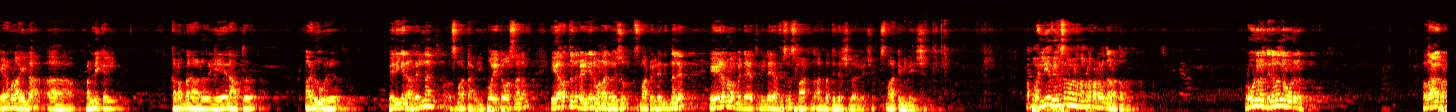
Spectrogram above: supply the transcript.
ഏഴംകുളമായില്ല ആ, പള്ളിക്കൽ കടമ്പനാട് ഏനാത്ത് അടൂര് പെരിങ്ങനാട് എല്ലാം സ്മാർട്ടായി. ഇപ്പോൾ ഏറ്റവും അവസാനം ഏറത്തിന് കഴിഞ്ഞതിന് പണം അനുവദിച്ചു സ്മാർട്ട് വില്ലേജ്. ഇന്നലെ ഏഴമ്പളം പഞ്ചായത്ത് വില്ലേജ് ഓഫീസിന് സ്മാർട്ട് അൻപത്തിയഞ്ച് ലക്ഷം രൂപ അനുവദിച്ചു. Smart village. അപ്പോൾ വലിയ വികസനമാണ് നമ്മുടെ പട്ടണത്തിൽ നടക്കുന്നത്. റോഡുകൾ നിരവധി റോഡുകൾ പ്രധാനപ്പെട്ട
